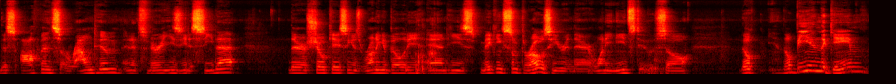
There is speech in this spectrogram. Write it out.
this offense around him, and it's very easy to see that. They're showcasing his running ability, and he's making some throws here and there when he needs to. So they'll they'll be in the game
